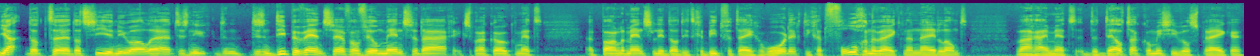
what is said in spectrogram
Ja, dat, uh, dat zie je nu al. Hè. Het, is nu, het is een diepe wens hè, van veel mensen daar. Ik sprak ook met het parlementslid dat dit gebied vertegenwoordigt. Die gaat volgende week naar Nederland waar hij met de Delta-commissie wil spreken.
